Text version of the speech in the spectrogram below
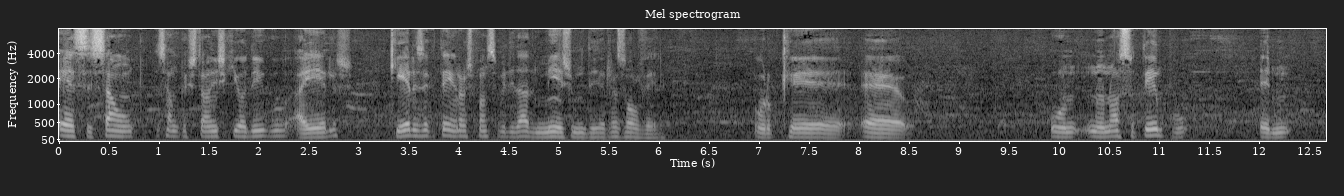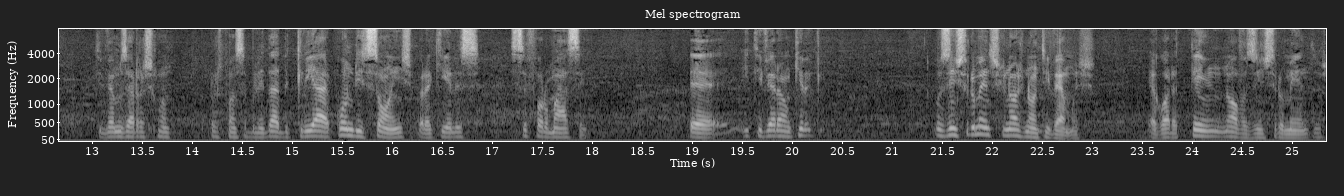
essas são, são questões que eu digo a eles que eles é que têm a responsabilidade mesmo de resolver. Porque é, o, no nosso tempo é, tivemos a responsabilidade de criar condições para que eles se formassem. É, e tiveram aquilo que, os instrumentos que nós não tivemos. Agora tem novos instrumentos,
